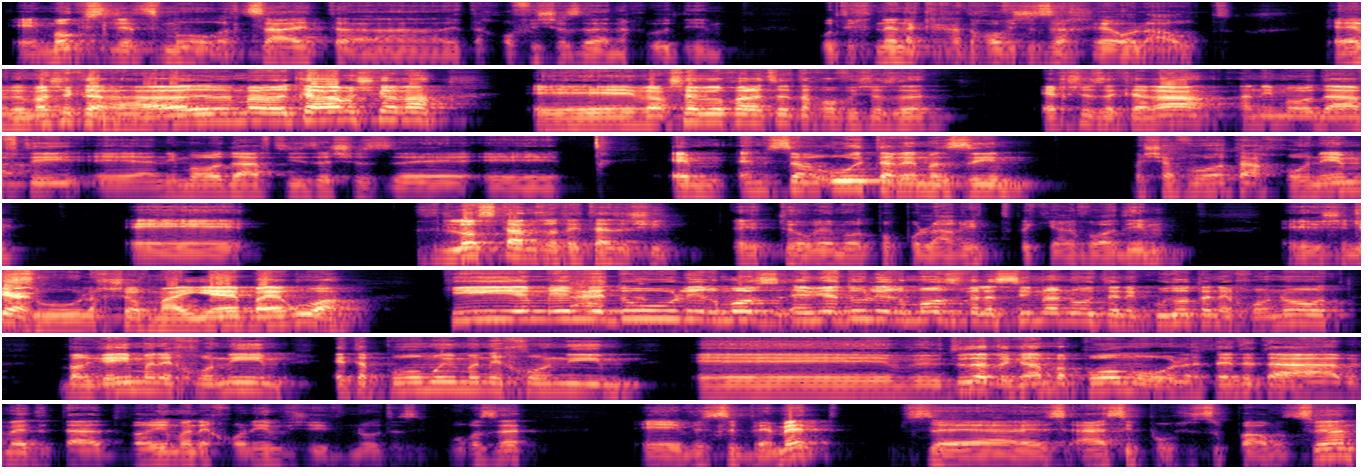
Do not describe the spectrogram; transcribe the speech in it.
אה, מוקסלי עצמו רצה את, ה, את החופש הזה, אנחנו יודעים. הוא תכנן לקחת את החופש הזה אחרי אול אאוט. ומה שקרה, קרה מה שקרה. אה, ועכשיו הוא יוכל לצאת את החופש הזה. איך שזה קרה, אני מאוד אהבתי, אה, אני מאוד אהבתי זה שזה, אה, הם, הם זרעו את הרמזים בשבועות האחרונים. אה, לא סתם זאת הייתה איזושהי אה, תיאוריה מאוד פופולרית בקרב אוהדים, אה, שניסו כן. לחשוב מה יהיה באירוע. כי הם, הם, ידעו לרמוז, הם ידעו לרמוז ולשים לנו את הנקודות הנכונות, ברגעים הנכונים, את הפרומואים הנכונים, אה, ואתה יודע, וגם בפרומו לתת את ה, באמת את הדברים הנכונים שיבנו את הסיפור הזה, אה, וזה באמת, זה היה סיפור שסופר מצוין.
